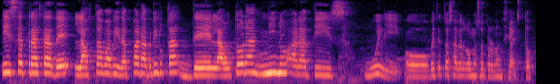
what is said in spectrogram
Y se trata de La octava vida para Brilka de la autora Nino Aratis Willy, o vete tú a saber cómo se pronuncia esto.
